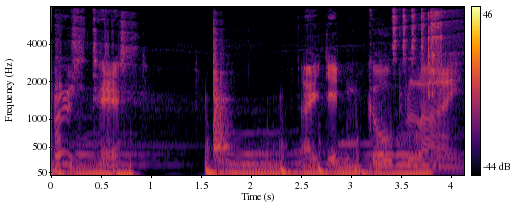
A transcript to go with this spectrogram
first test. I didn't go blind.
